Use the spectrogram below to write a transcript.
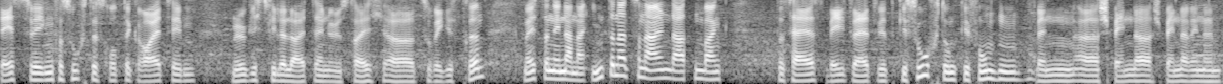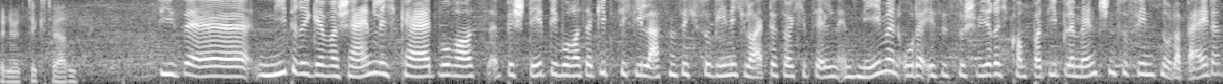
Deswegen versucht das Rote Kreuz eben, möglichst viele Leute in Österreich äh, zu registrieren. Man ist dann in einer internationalen Datenbank das heißt, weltweit wird gesucht und gefunden, wenn äh, Spender, Spenderinnen benötigt werden. Diese niedrige Wahrscheinlichkeit, woraus besteht die, woraus ergibt sich die, lassen sich so wenig Leute solche Zellen entnehmen oder ist es so schwierig, kompatible Menschen zu finden oder beides?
